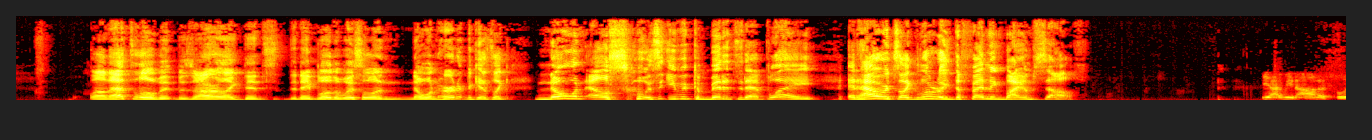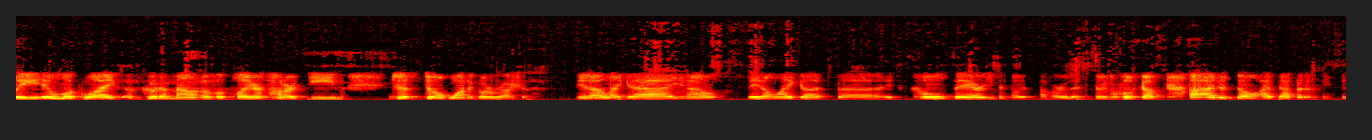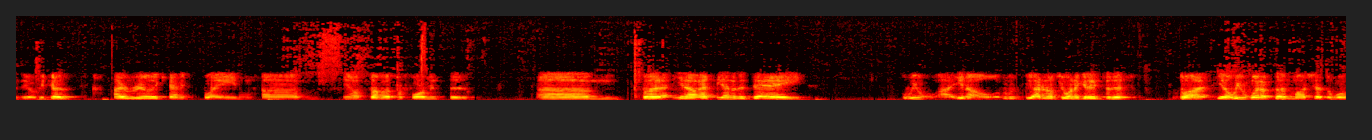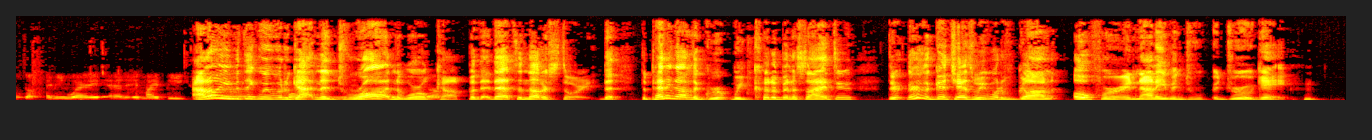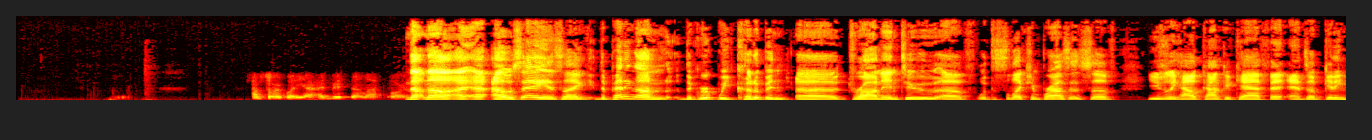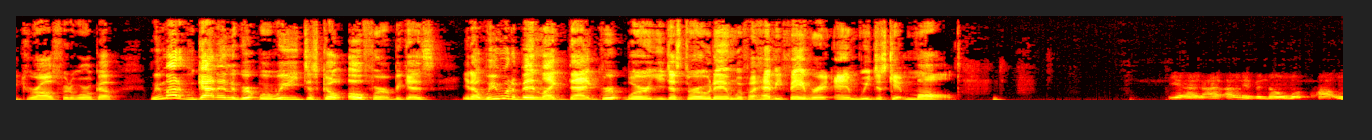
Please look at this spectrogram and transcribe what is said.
well, that's a little bit bizarre. Like, did, did they blow the whistle and no one heard it? Because, like, no one else was even committed to that play. And Howard's, like, literally defending by himself. Yeah, I mean, honestly, it looked like a good amount of the players on our team just don't want to go to Russia. You know, like, ah, you know, they don't like us. Uh, it's cold there, even though it's summer that during the World Cup. I, I just don't. I've got better things to do because I really can't explain, um, you know, some of the performances. Um, but you know, at the end of the day, we, you know, I don't know if you want to get into this but you know we wouldn't have done much at the World Cup anyway, and it might be. I don't even think we would have gotten a draw in the World Cup, but th- that's another story. The, depending on the group we could have been assigned to, there, there's a good chance we would have gone over and not even drew, drew a game. I'm sorry, buddy, I, I missed that last part. No, no, I, I was saying it's like depending on the group we could have been uh, drawn into uh, with the selection process of usually how Concacaf ends up getting draws for the World Cup, we might have gotten in a group where we just go over because you know we would have been like that group where you just throw it in with a heavy favorite and we just get mauled. Yeah, and I, I don't even know what pot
